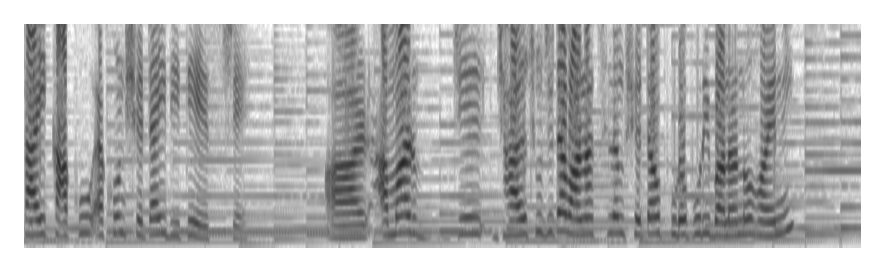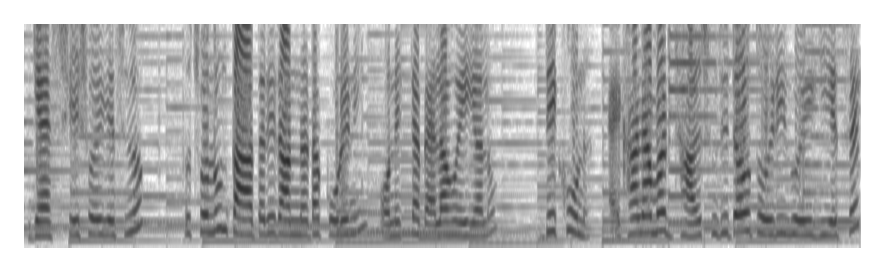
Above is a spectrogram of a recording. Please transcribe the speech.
তাই কাকু এখন সেটাই দিতে এসছে। আর আমার যে ঝাল সুজিটা বানাচ্ছিলাম সেটাও পুরোপুরি বানানো হয়নি। গ্যাস শেষ হয়ে গেছিল। তো চলুন তাড়াতাড়ি রান্নাটা করে নিই। অনেকটা বেলা হয়ে গেল। দেখুন, এখানে আমার ঝাল সুজিটাও তৈরি হয়ে গিয়েছে।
